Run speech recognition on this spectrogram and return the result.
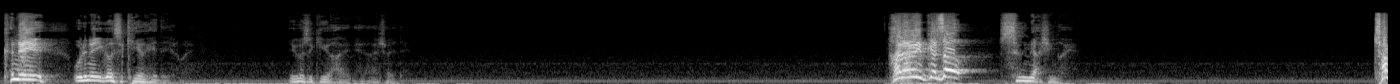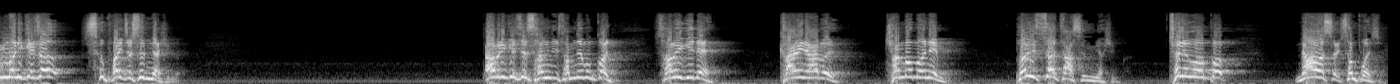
근데 우리는 이것을 기억해야 돼요. 이것을 기억하셔야 돼요. 하나님께서 승리하신 거예요. 참모님께서 스파에서 승리하신 거예요. 아버님께서 상대 3대 문권, 사회기대, 가인의 아들, 참모모님 벌써 다 승리하신 거예요. 천연원법 나왔어요. 선포했어요.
